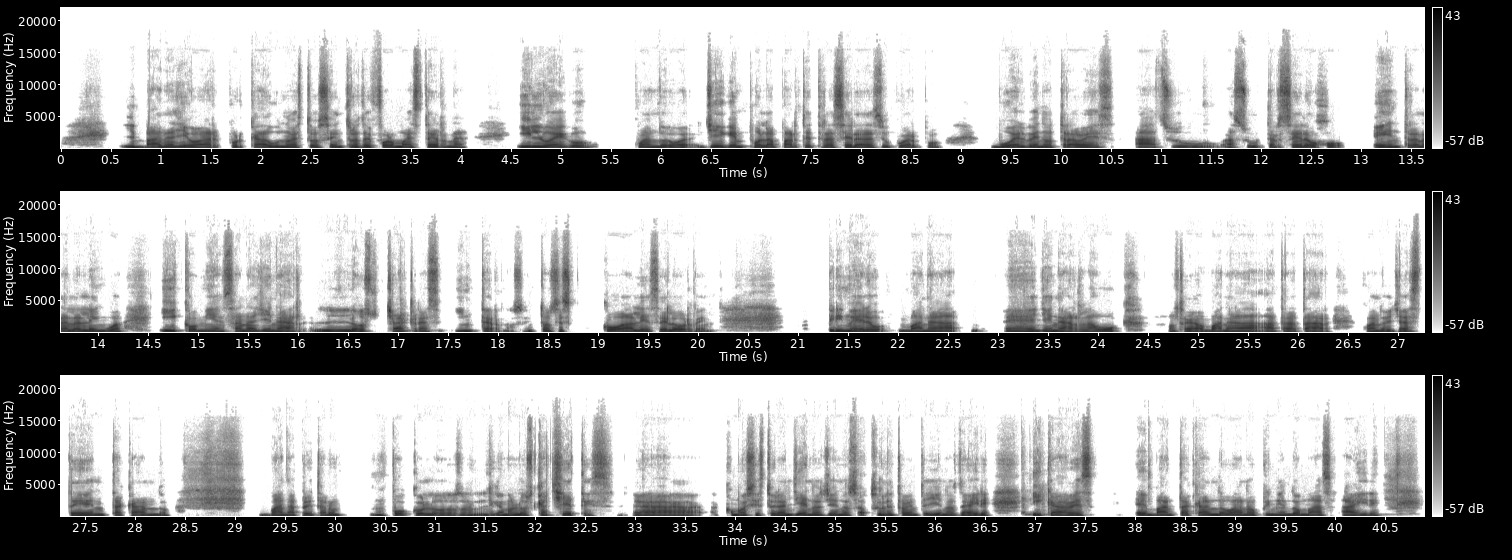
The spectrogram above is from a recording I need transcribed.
Y van a llevar por cada uno de estos centros de forma externa y luego cuando lleguen por la parte trasera de su cuerpo, vuelven otra vez a su, a su tercer ojo, entran a la lengua y comienzan a llenar los chakras internos. Entonces, ¿cuál es el orden? Primero van a eh, llenar la boca, o sea, van a, a tratar cuando ya estén tacando, van a apretar un un poco los, digamos, los cachetes, ah, como si estuvieran llenos, llenos, absolutamente llenos de aire, y cada vez eh, van tacando, van oprimiendo más aire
